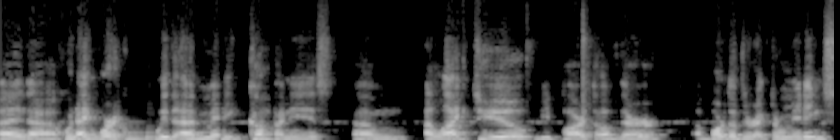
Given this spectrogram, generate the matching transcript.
And uh, when I work with uh, many companies, um, I like to be part of their uh, board of director meetings.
